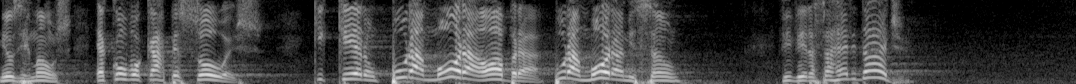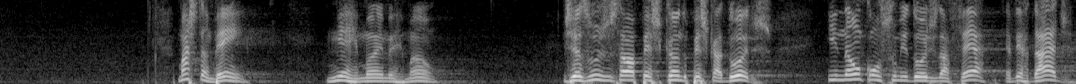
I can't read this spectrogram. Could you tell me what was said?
meus irmãos, é convocar pessoas que queiram, por amor à obra, por amor à missão, viver essa realidade. Mas também, minha irmã e meu irmão, Jesus estava pescando pescadores e não consumidores da fé, é verdade,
